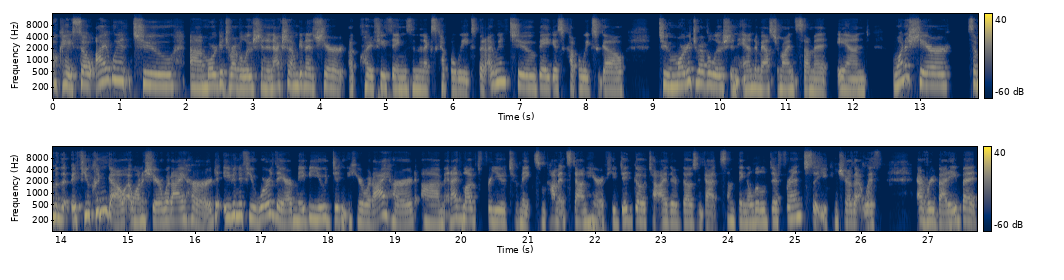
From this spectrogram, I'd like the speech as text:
Okay, so I went to uh, Mortgage Revolution, and actually, I'm going to share uh, quite a few things in the next couple weeks. But I went to Vegas a couple weeks ago to Mortgage Revolution and a Mastermind Summit, and want to share some of the. If you couldn't go, I want to share what I heard. Even if you were there, maybe you didn't hear what I heard, um, and I'd love for you to make some comments down here if you did go to either of those and got something a little different, so that you can share that with everybody. But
